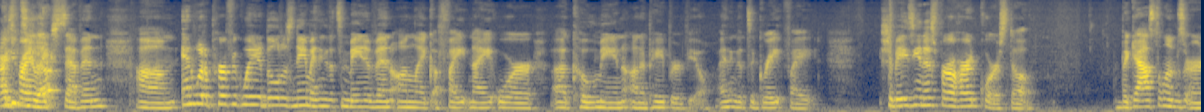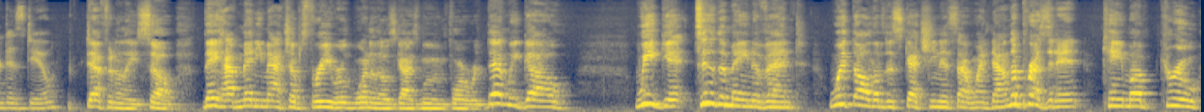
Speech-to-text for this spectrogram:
I He's probably like that. seven, um, and what a perfect way to build his name. I think that's a main event on like a fight night or a co-main on a pay per view. I think that's a great fight. Shahbazyan is for a hardcore still, but Gastelum's earned his due. Definitely. So they have many matchups for either one of those guys moving forward. Then we go, we get to the main event with all of the sketchiness that went down. The president came up through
